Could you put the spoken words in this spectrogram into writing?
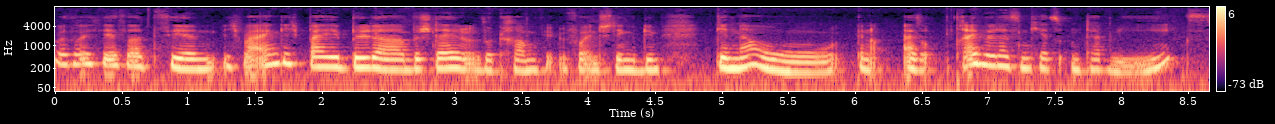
was soll ich dir jetzt erzählen? Ich war eigentlich bei Bilder bestellen und so Kram vorhin stehen geblieben. Genau, genau. Also drei Bilder sind jetzt unterwegs.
